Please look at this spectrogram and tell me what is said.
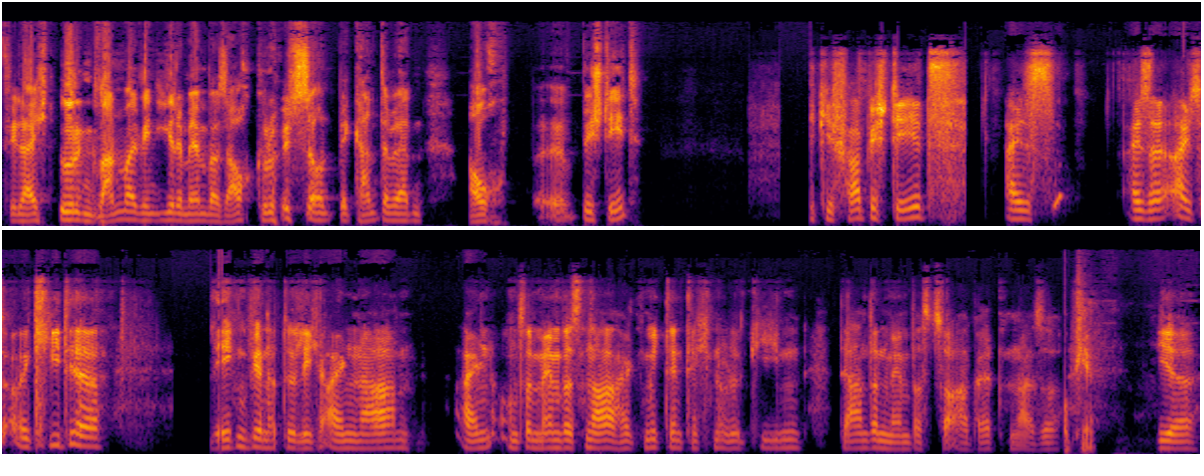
vielleicht irgendwann mal, wenn Ihre Members auch größer und bekannter werden, auch äh, besteht? Die Gefahr besteht, als, also als Euclide legen wir natürlich allen nahe, allen unseren Members nahe, halt mit den Technologien der anderen Members zu arbeiten. Also okay. hier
